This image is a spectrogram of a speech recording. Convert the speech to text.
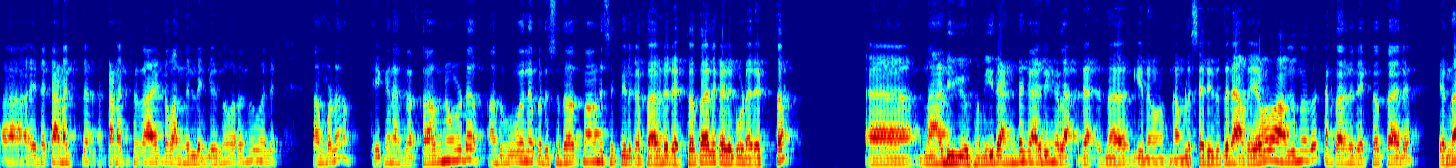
അതിന്റെ കണക്ട് കണക്റ്റഡ് ആയിട്ട് വന്നില്ലെങ്കിൽ എന്ന് പറയുന്നത് പോലെ നമ്മൾ എങ്ങനെ കർത്താവിനോട് അതുപോലെ പരിശുദ്ധാത്മാവിന്റെ ശക്തിയിൽ കർത്താവിന്റെ രക്തത്താൽ കഴുകൂടെ രക്തം നാടിവ്യൂഹം ഈ രണ്ട് കാര്യങ്ങൾ യുനോ നമ്മുടെ ശരീരത്തിന് അവയവമാകുന്നത് കർത്താവിന്റെ രക്തത്താൽ എന്ന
